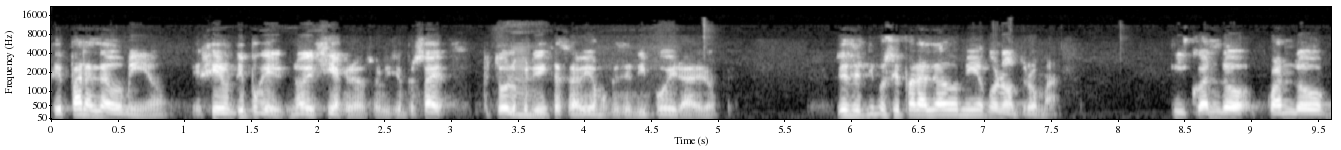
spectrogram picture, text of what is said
Se para al lado mío, es decir, era un tipo que no decía que era de los servicios, pero sabe- todos los Mm. periodistas sabíamos que ese tipo era de López. Entonces el tipo se para al lado mío con otro más. Y cuando, cuando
